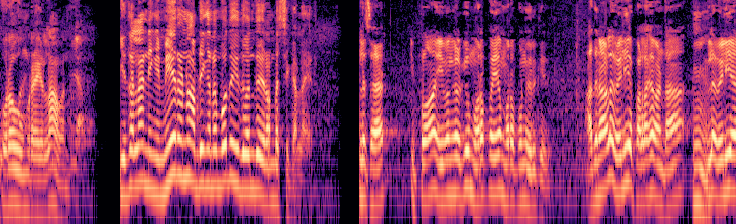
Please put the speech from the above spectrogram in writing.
உறவு முறைகள்லாம் வந்து இதெல்லாம் நீங்கள் மீறணும் அப்படிங்கிற போது இது வந்து ரொம்ப சிக்கலாயிரும். இல்ல சார் இப்போ இவங்களுக்கு முறப்பையன் முறப்புன்னு இருக்கு. அதனால வெளியே பழக வேண்டாம் இல்ல வெளியே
